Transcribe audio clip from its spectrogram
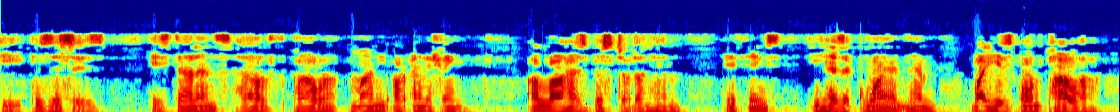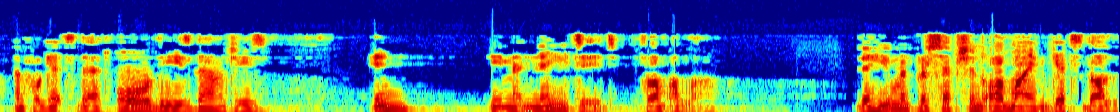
he possesses, his talents, health, power, money, or anything Allah has bestowed on him. He thinks he has acquired them by his own power and forgets that all these bounties emanated from Allah. The human perception or mind gets dull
